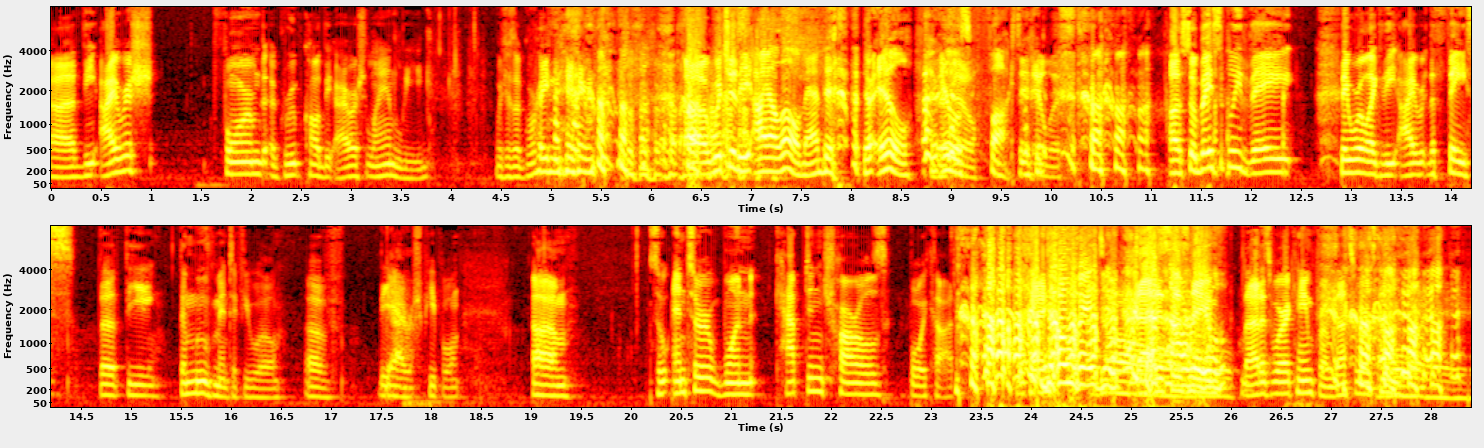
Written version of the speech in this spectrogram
Uh, the Irish formed a group called the Irish Land League, which is a great name. uh, which is The ILL, man, they're, they're ill. They're, ill as fuck, dude. illest. uh, so basically, they they were like the Ir- the face, the the the movement, if you will, of the Yeah. Irish people. Um, so enter one Captain Charles Boycott. Okay? No way, dude. That That's his real. name. That is where it came from. That's where it's coming from.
